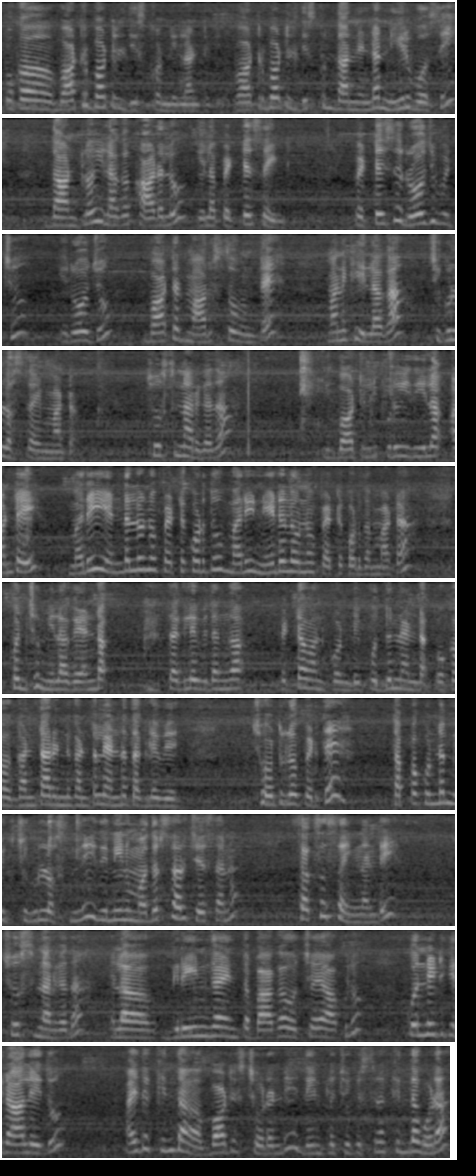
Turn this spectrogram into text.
ఒక వాటర్ బాటిల్ తీసుకోండి ఇలాంటిది. వాటర్ బాటిల్ తీసుకుని దాని నిండా నీరు పోసి దాంట్లో ఇలాగ కాడలు ఇలా పెట్టేసేయండి. పెట్టేసి రోజు విడ్చు రోజు వాటర్ మారుస్తూ ఉంటే మనకి ఇలాగా చిగుళ్ళు వస్తాయన్నమాట. చూస్తున్నారు కదా? ఈ బాటిల్ ఇప్పుడు ఇది ఇలా అంటే మరీ ఎండలోనూ పెట్టకూడదు మరీ నీడలోనూ పెట్టకూడదు అన్నమాట కొంచెం ఇలాగ ఎండ తగిలే విధంగా పెట్టామనుకోండి పొద్దున్న ఎండ ఒక గంట రెండు గంటలు ఎండ తగిలేవి. చోటులో పెడితే తప్పకుండా మీకు చిగుళ్ళు వస్తుంది. ఇది నేను మొదటిసారి చేశాను. సక్సెస్ అయిందండి. చూస్తున్నారు కదా ఇలా గ్రీన్గా ఎంత బాగా వచ్చాయి ఆకులు. కొన్నిటికి రాలేదు. అయితే కింద బాటిల్స్ చూడండి. దీంట్లో చూపిస్తున్న కింద కూడా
